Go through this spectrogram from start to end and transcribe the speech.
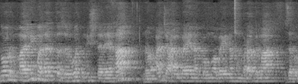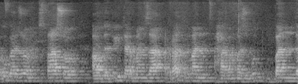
نور مالی مدد ته ضرورت نشته دی ها نو اجعل بینکم وبینهم ردما زه به وګرځوم ستاسو او د دوی ترمنځ ردمن هغه مضبوط بند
